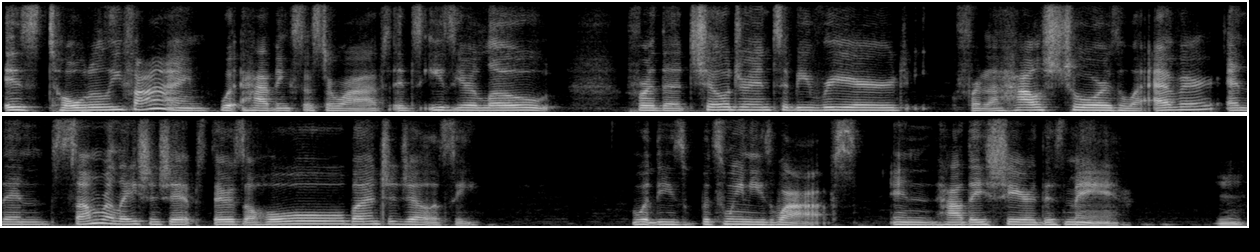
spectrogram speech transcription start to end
is totally fine with having sister wives. It's easier load for the children to be reared for the house chores or whatever. And then some relationships there's a whole bunch of jealousy with these between these wives and how they share this man. Mm.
